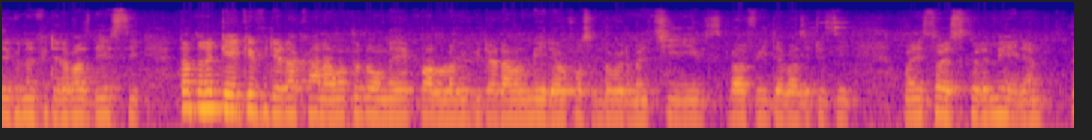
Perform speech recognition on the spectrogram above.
দেখুন, আমি ফিটাটা বাজ দিয়েছি। তো আপনারা কে কে ফিটাটা খান? আমার তো অনেক ভালো লাগে ফিটাটা আমার মেয়েরাও পছন্দ করে মানে চিপস বা ফিটা বাজে টুচি মানে চয়েস করে মেয়েরা তো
